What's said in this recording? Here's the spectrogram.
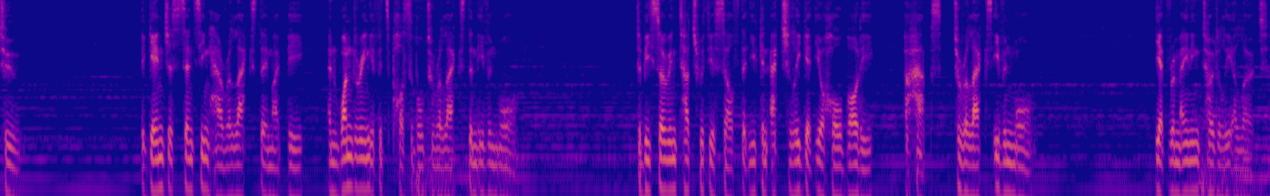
too. Again, just sensing how relaxed they might be and wondering if it's possible to relax them even more to be so in touch with yourself that you can actually get your whole body, perhaps, to relax even more, yet remaining totally alert.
